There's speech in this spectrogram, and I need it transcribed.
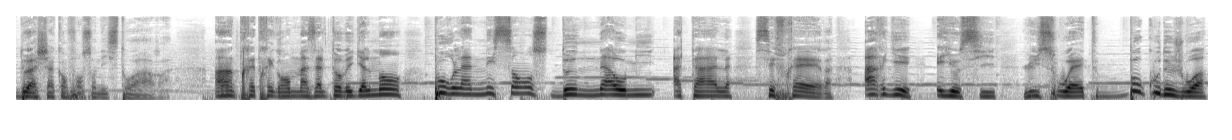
de À chaque enfant son histoire. Un très très grand Mazal Tov également pour la naissance de Naomi Attal. Ses frères, Arié et Yossi, lui souhaitent beaucoup de joie,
